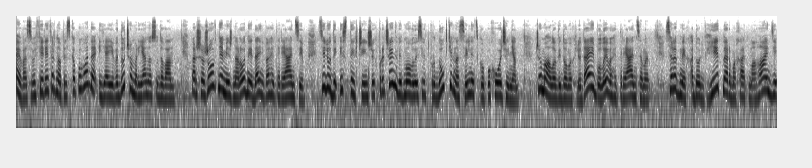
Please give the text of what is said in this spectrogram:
Вітаю вас в ефірі Тернопільська погода і я її ведуча Мар'яна Судова. 1 жовтня міжнародний день вегетаріанців. Ці люди із тих чи інших причин відмовились від продуктів насильницького походження. Чимало відомих людей були вегетаріанцями. Серед них Адольф Гітлер, Махатма Ганді,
